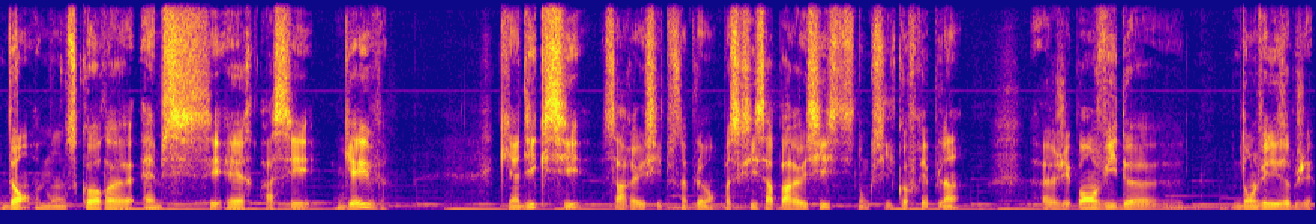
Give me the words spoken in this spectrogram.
dans mon score euh, MCRAC Gave qui indique si ça a réussi tout simplement. Parce que si ça n'a pas réussi, donc si le coffre est plein, euh, j'ai pas envie d'enlever les objets.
